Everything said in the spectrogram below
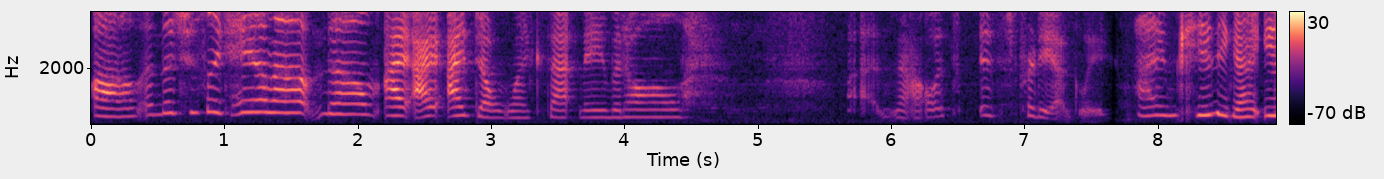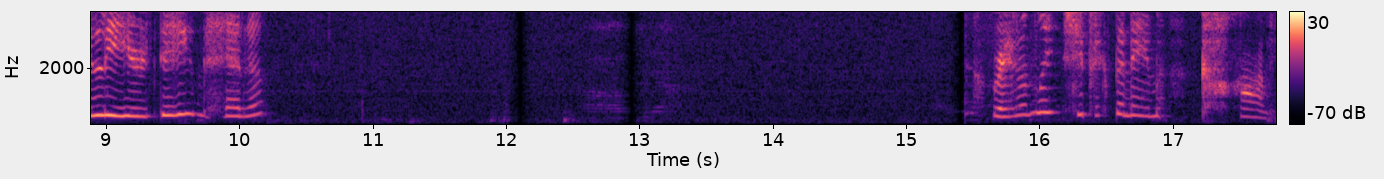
Um, and then she's like, Hannah, no, I, I, I don't like that name at all. Uh, no, it's, it's pretty ugly. I'm kidding. I illy your name, Hannah. Randomly, she picked the name Connie.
